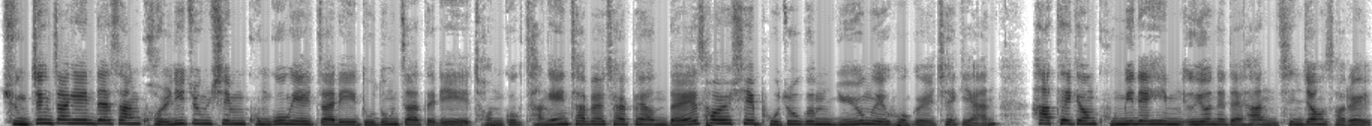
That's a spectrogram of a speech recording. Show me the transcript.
중증장애인 대상 권리중심 공공일자리 노동자들이 전국 장애인차별철폐연대 서울시 보조금 유용 의혹을 제기한 하태경 국민의힘 의원에 대한 진정서를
